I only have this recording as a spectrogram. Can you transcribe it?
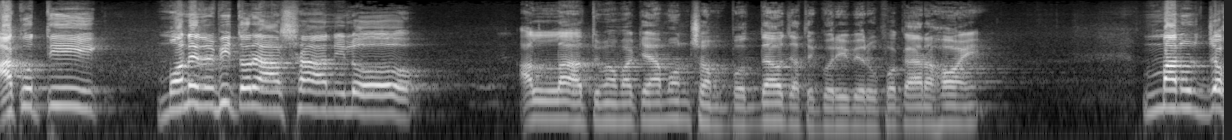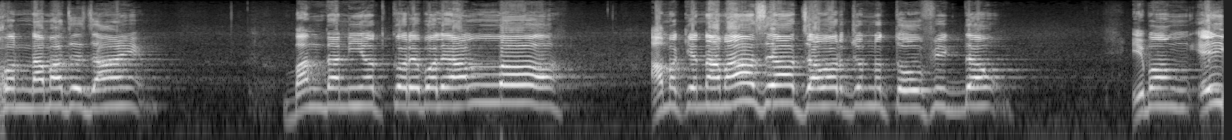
আকুতি, মনের ভিতরে আশা নিল আল্লাহ, তুমি আমাকে এমন সম্পদ দাও যাতে গরিবের উপকার হয়। মানুষ যখন নামাজে যায়, বান্দা নিয়ত করে বলে, আল্লাহ, আমাকে নামাজে যাওয়ার জন্য তৌফিক দাও। এবং এই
